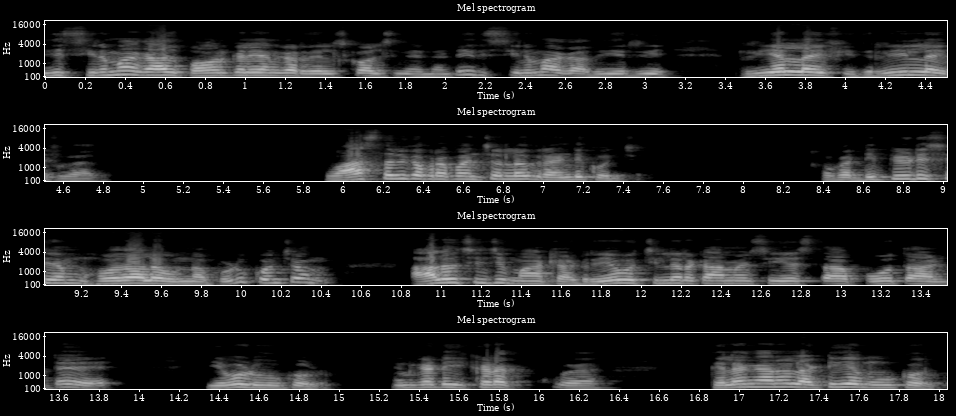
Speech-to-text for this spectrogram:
ఇది సినిమా కాదు పవన్ కళ్యాణ్ గారు తెలుసుకోవాల్సింది ఏంటంటే ఇది సినిమా కాదు ఇది రి- రియల్ లైఫ్ ఇది రియల్ లైఫ్ కాదు. వాస్తవిక ప్రపంచంలోకి రండి కొంచెం. ఒక డిప్యూటీ సీఎం హోదాలో ఉన్నప్పుడు కొంచెం ఆలోచించి మాట్లాడరు ఏవో చిల్లర కామెంట్స్ చేస్తా పోతా అంటే ఎవడు ఊకోడు. ఎందుకంటే ఇక్కడ తెలంగాణలో అట్టిగా ఊకోరు.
